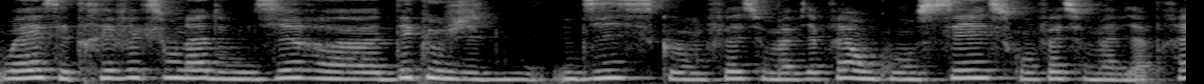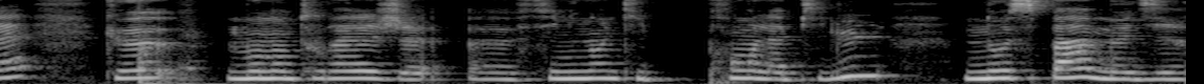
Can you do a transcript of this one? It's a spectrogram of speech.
ouais, cette réflexion-là de me dire, euh, dès que je dis ce qu'on fait sur ma vie après, ou qu'on sait ce qu'on fait sur ma vie après, que mon entourage féminin qui prend la pilule n'ose pas me dire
